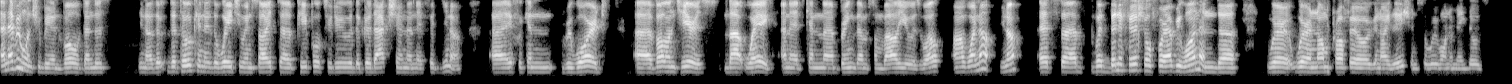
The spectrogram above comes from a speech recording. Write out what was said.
and everyone should be involved and this you know the, the token is a way to incite uh, people to do the good action and if it you know uh, if we can reward uh, volunteers that way and it can uh, bring them some value as well uh, why not you know it's uh, with beneficial for everyone and we're we're a non-profit organization so we want to make those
